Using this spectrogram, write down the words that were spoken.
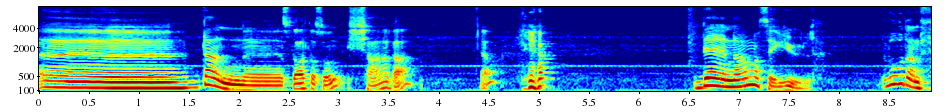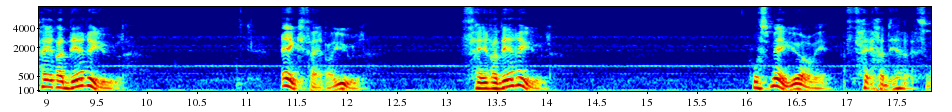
Uh, den starter sånn. Kjære. Ja. Ja. Det nærmer seg jul. Hvordan feirer dere jul? Jeg feirer jul. Feirer dere jul? Hos meg gjør vi Feirer dere så-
